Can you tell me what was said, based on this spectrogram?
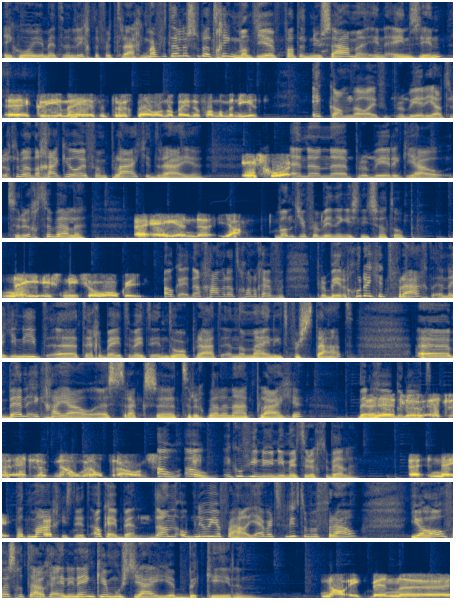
Ik hoor je met een lichte vertraging. Maar vertel eens hoe dat ging, want je vat het nu samen in één zin. Uh, kun je mij even terugbellen op een of andere manier? Ik kan wel even proberen jou terug te bellen. Dan ga ik heel even een plaatje draaien. Is goed. En dan uh, probeer ik jou terug te bellen. Uh, en, ja. Want je verbinding is niet zo top. Nee, is niet zo oké. Okay. Oké, okay, dan gaan we dat gewoon nog even proberen. Goed dat je het vraagt en dat je niet tegen beter weten in doorpraat en dan mij niet verstaat. Uh, ben, ik ga jou uh, straks uh, terugbellen naar het plaatje. Ben heel het benieuwd. Het, het, het, lukt nou wel, trouwens. Oh, oh, ik hoef je nu niet meer terug te bellen. nee. Wat magisch dit. Oké, okay, Ben, dan opnieuw je verhaal. Jij werd verliefd op een vrouw, Jehovah's getuige... en in één keer moest jij je bekeren. Nou, ik ben...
